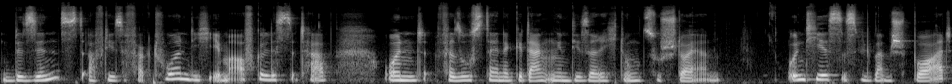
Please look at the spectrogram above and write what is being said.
besinnst, auf diese Faktoren, die ich eben aufgelistet habe, und versuchst deine Gedanken in diese Richtung zu steuern. Und hier ist es wie beim Sport,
